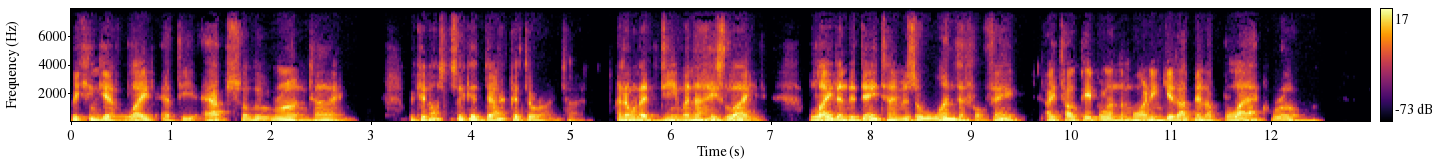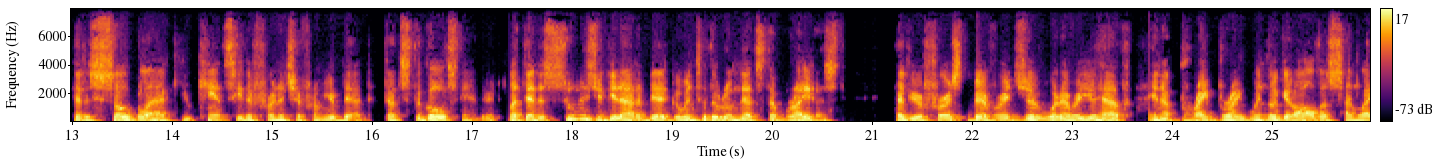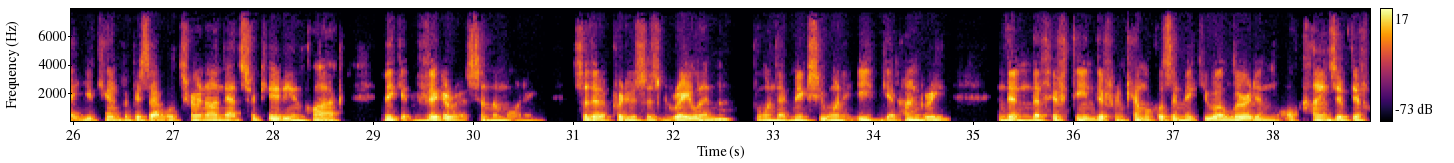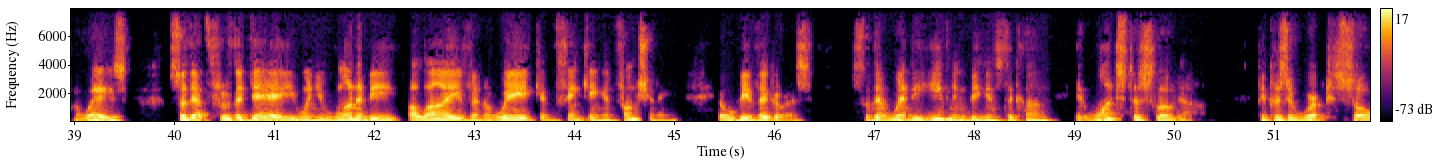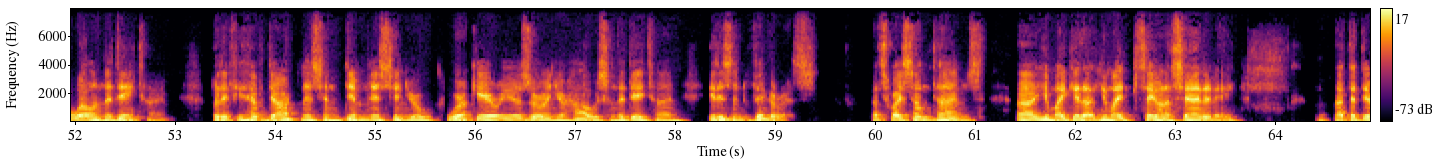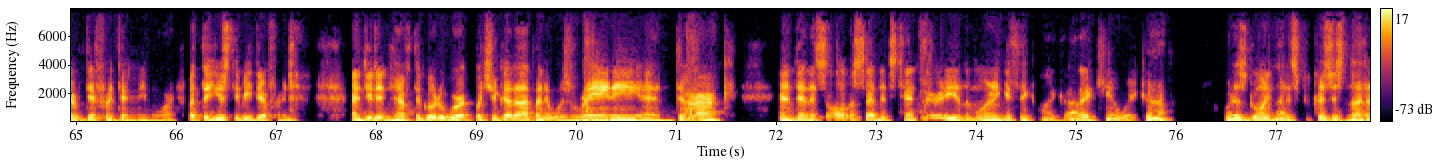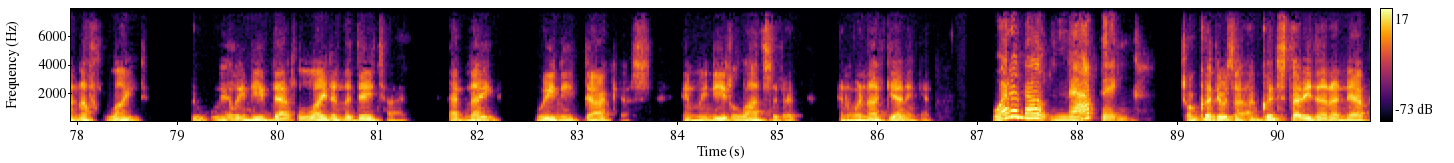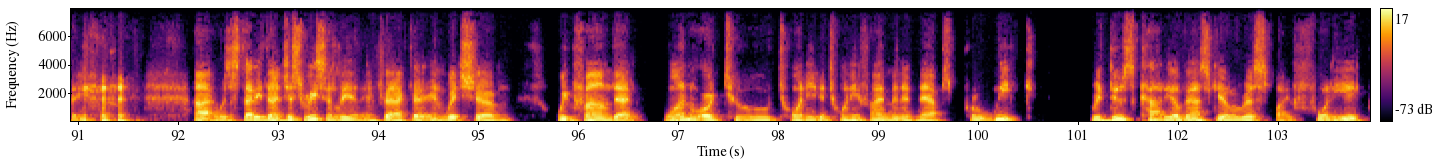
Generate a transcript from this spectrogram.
we can get light at the absolute wrong time. We can also get dark at the wrong time. I don't want to demonize light light in the daytime is a wonderful thing. I tell people in the morning get up in a black room that is so black you can't see the furniture from your bed. That's the gold standard. But then as soon as you get out of bed, go into the room that's the brightest, have your first beverage of whatever you have in a bright, bright window, get all the sunlight you can because that will turn on that circadian clock, make it vigorous in the morning so that it produces ghrelin, the one that makes you want to eat, get hungry, and then the 15 different chemicals that make you alert in all kinds of different ways so that through the day when you want to be alive and awake and thinking and functioning it will be vigorous so that when the evening begins to come it wants to slow down because it worked so well in the daytime but if you have darkness and dimness in your work areas or in your house in the daytime it isn't vigorous that's why sometimes uh, you might get out you might say on a saturday not that they're different anymore, but they used to be different. and you didn't have to go to work, but you got up and it was rainy and dark. And then it's all of a sudden it's 10:30 in the morning. You think, my God, I can't wake up. What is going on? It's because there's not enough light. You really need that light in the daytime. At night, we need darkness, and we need lots of it, and we're not getting it. What about napping? Oh, good. There was a, a good study done on napping. Uh, it was a study done just recently, in fact, uh, in which um, we found that one or two 20 to 25 minute naps per week reduce cardiovascular risk by 48%.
